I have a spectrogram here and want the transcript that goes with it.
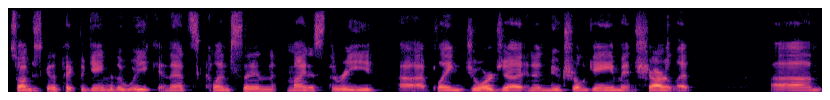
So I'm just going to pick the game of the week, and that's Clemson minus three uh, playing Georgia in a neutral game in Charlotte. Um,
